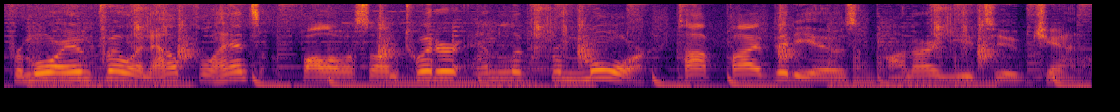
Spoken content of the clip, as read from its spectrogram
For more info and helpful hints, follow us on Twitter and look for more top 5 videos on our YouTube channel.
